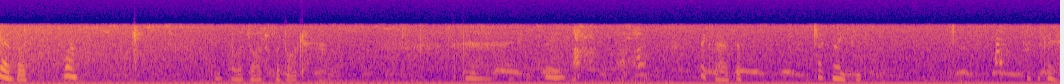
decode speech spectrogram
Down, dog. Come on. apologise for the dog. Uh, at that, just naked. Look at there.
